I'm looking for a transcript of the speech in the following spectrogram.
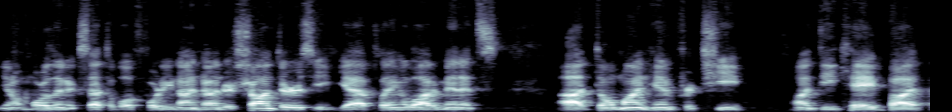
you know more than acceptable at 4900 sean Durzi yeah playing a lot of minutes. Uh, don't mind him for cheap on dk but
